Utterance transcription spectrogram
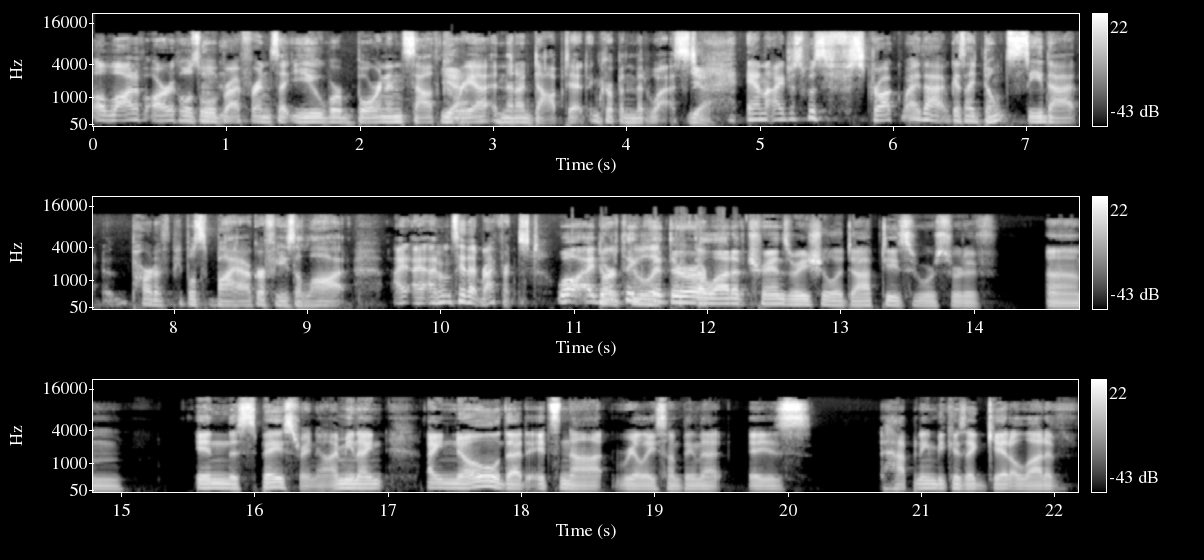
A lot of articles will reference that you were born in South Yeah. Korea and then adopted and grew up in the Midwest. Yeah. And I just was struck by that because I don't see that part of people's biographies a lot. I, I I don't see that referenced. Well, I don't think that like- there are a lot of transracial adoptees who are sort of um, in the space right now. I mean, I I know that it's not really something that is happening because I get a lot of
